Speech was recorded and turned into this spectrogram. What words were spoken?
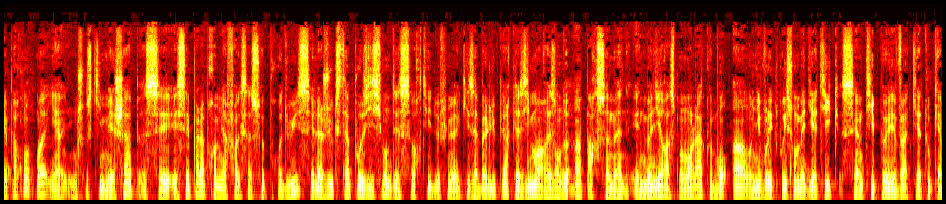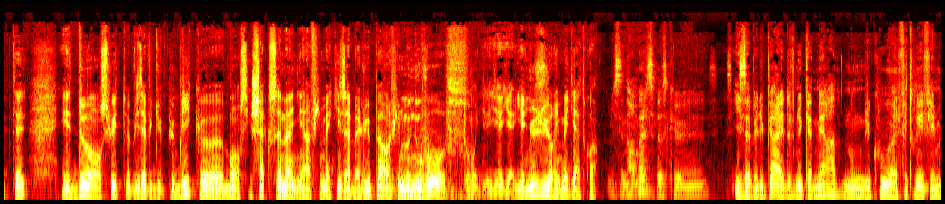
Mais par contre, moi, il y a une chose qui m'échappe, c'est, et c'est pas la première fois que ça se produit, c'est la juxtaposition des sorties de films avec Isabelle Huppert quasiment à raison de un par semaine. Et de me dire à ce moment-là que, bon, un, au niveau de l'exposition médiatique, c'est un petit peu Eva qui a tout capté. Et deux, ensuite, vis-à-vis du public, bon, si chaque semaine il y a un film avec Isabelle Huppert, un film nouveau, il y, a une usure immédiate. C'est normal, c'est parce que Isabelle Huppert est devenue Cadmerade, donc du coup, elle fait tous les films.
